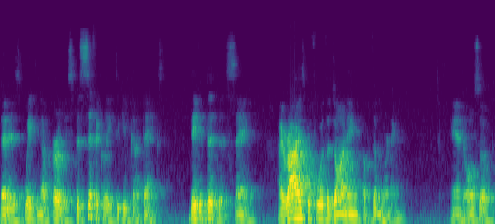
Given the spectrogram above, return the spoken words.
that is, waking up early specifically to give God thanks. David did this, saying, I rise before the dawning of the morning. And also,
